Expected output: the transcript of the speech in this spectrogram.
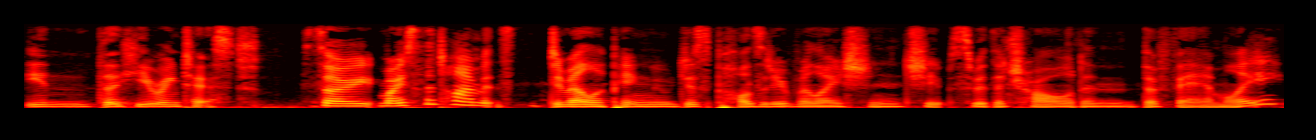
in the hearing test? So most of the time it's developing just positive relationships with the child and the family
